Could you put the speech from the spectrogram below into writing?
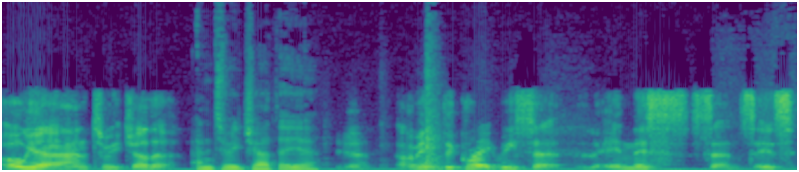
Oh yeah, and to each other. and to each other. Yeah, Yeah, I mean the Great Reset in this sense is,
